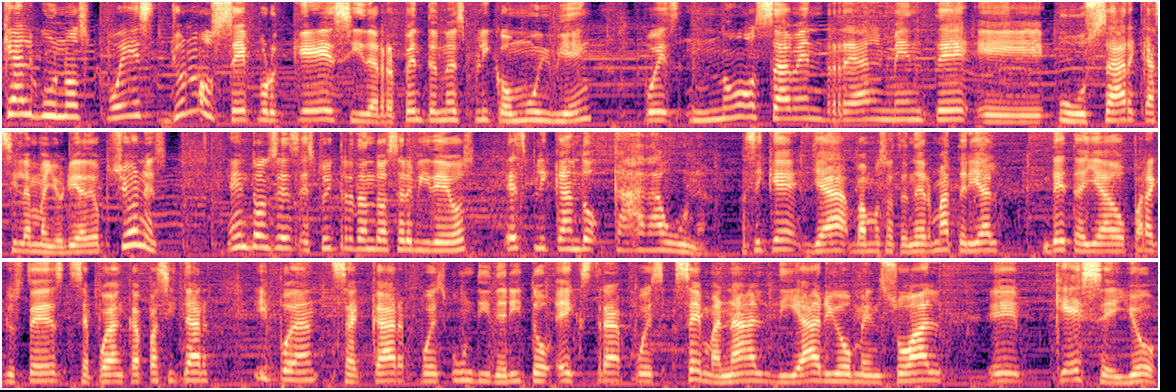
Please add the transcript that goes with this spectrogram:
que algunos pues yo no sé por qué si de repente no explico muy bien pues no saben realmente eh, usar casi la mayoría de opciones. Entonces estoy tratando de hacer videos explicando cada una. Así que ya vamos a tener material detallado para que ustedes se puedan capacitar y puedan sacar pues un dinerito extra pues semanal, diario, mensual, eh, qué sé yo,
